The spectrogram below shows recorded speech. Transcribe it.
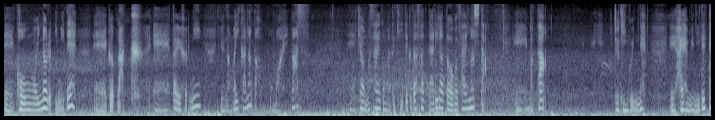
えー、幸運を祈る意味で、えー、Good luck、えー、というふうに言うのもいいかなと思います、え今日も最後まで聞いてくださってありがとうございました、えまたジョギングにね、え早めに出て、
